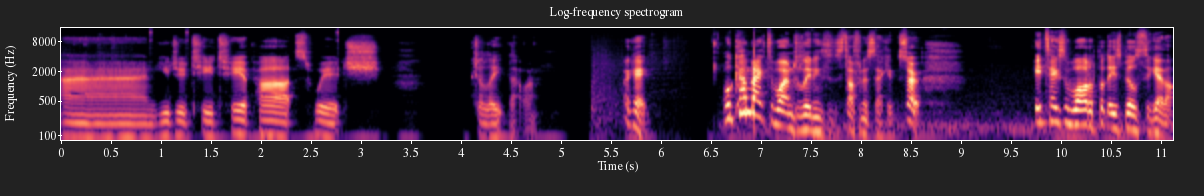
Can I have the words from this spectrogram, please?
And you do tier tier parts, which delete that one. Okay, we'll come back to why I'm deleting stuff in a second. So, it takes a while to put these builds together.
